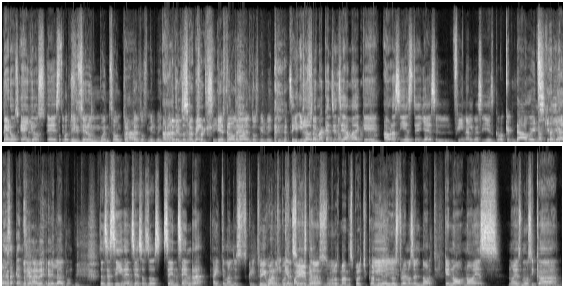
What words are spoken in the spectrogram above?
Pero ellos, este, pues, Hicieron un buen soundtrack del 2020. ajá, Ándale, del un 2020, soundtrack. sí. y esperamos no en 2021. Sí, y, la última canción se llama de que ahora sí este ya es el fin, algo así. Es como que no, güey, no quiero llegar a esa canción en, en el álbum. Entonces sí, dense esos dos. Se encenra, ahí te mando esos scripts. Sí, igual que puedes Sí, me aparezcan. los, ¿no? me los mandas para checarlos. Y Y ahí- los truenos del norte, que no, no es, no es música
